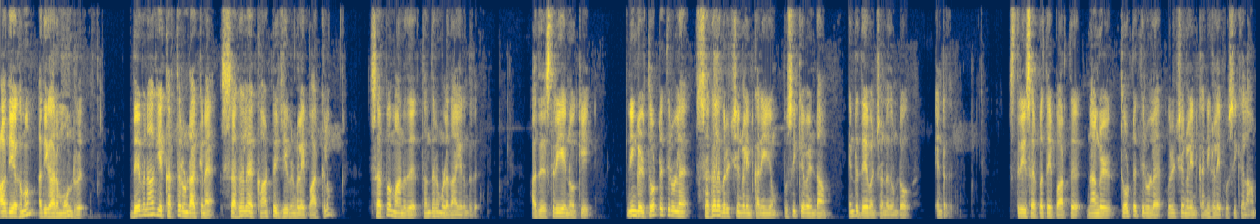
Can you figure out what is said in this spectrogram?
ஆதியகமம் அதிகாரம் மூன்று. தேவனாகிய கர்த்தர் உண்டாக்கின சகல காட்டு ஜீவன்களை பார்க்கலும் சர்ப்பமானது தந்திரமுள்ளதாக இருந்தது அது ஸ்திரீயை நோக்கி நீங்கள் தோட்டத்தில் உள்ள சகல விருட்சங்களின் கனியும் புசிக்க வேண்டாம் என்று தேவன் சொன்னதுண்டோ? என்றது. ஸ்திரீ சர்ப்பத்தை பார்த்து நாங்கள் தோட்டத்தில் உள்ள விருட்சங்களின் கனிகளை புசிக்கலாம்.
